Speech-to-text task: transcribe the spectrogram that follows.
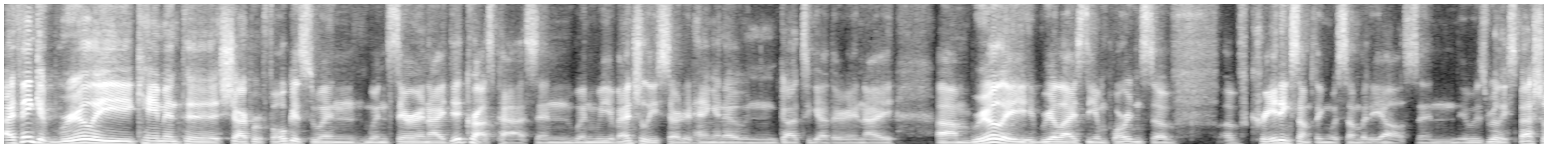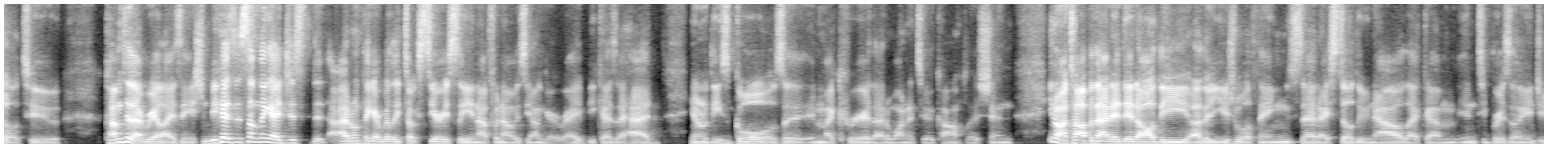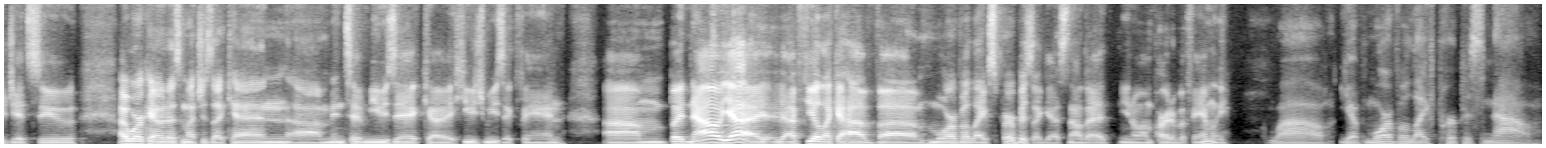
I think it really came into sharper focus when when Sarah and I did cross paths and when we eventually started hanging out and got together. And I um, really realized the importance of of creating something with somebody else, and it was really special to come to that realization because it's something I just I don't think I really took seriously enough when I was younger, right? Because I had you know these goals uh, in my career that I wanted to accomplish, and you know on top of that, I did all the other usual things that I still do now, like I'm into Brazilian Jiu Jitsu. I work out as much as I can. Um, into music, a huge music fan. Um, but now, yeah, I, I feel like I have uh, more of a life's purpose, I guess, now that you know I'm part of a family. Wow, you have more of a life purpose now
